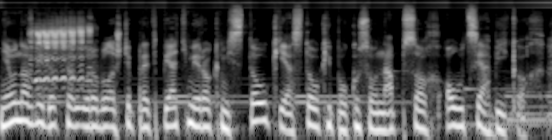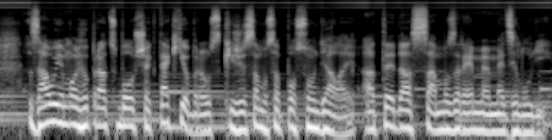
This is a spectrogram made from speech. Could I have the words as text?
Neunavný doktor urobil ešte pred 5 rokmi stovky a stovky pokusov na psoch, ovciach, bíkoch. Záujem o jeho prácu bol však taký obrovský, že sa musel posunúť ďalej, a teda samozrejme medzi ľudí.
